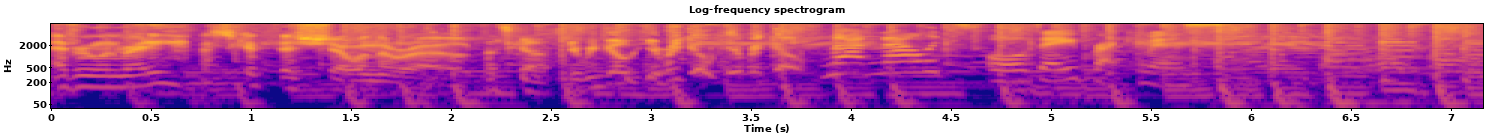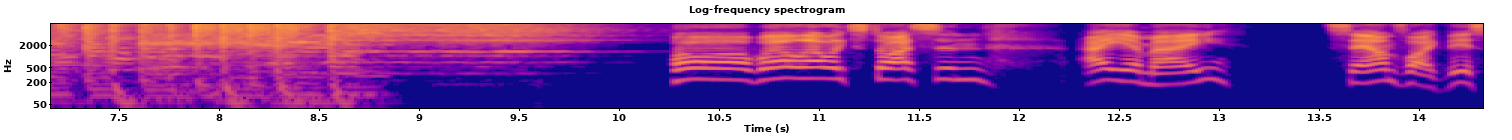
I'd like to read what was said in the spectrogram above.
Everyone ready? Let's get this show on the road. Let's go. Here we go. Here we go. Here we go. Matt and Alex all day breakfast. Oh, well, Alex Dyson, AMA sounds like this.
